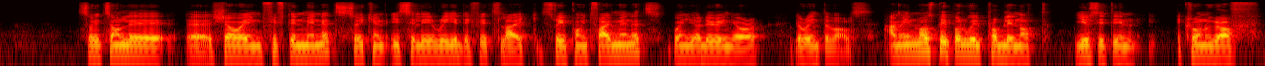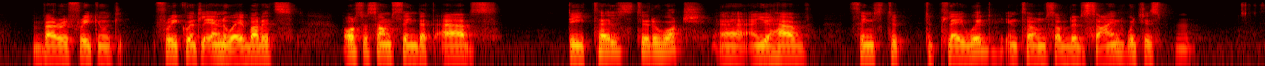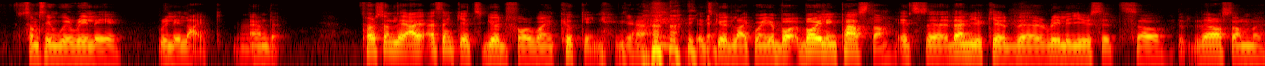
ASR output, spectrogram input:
so it's only uh, showing 15 minutes, so you can easily read if it's like 3.5 minutes when you're doing your, your intervals. I mean, most people will probably not use it in a chronograph very frequently, frequently anyway, but it's also something that adds details to the watch, uh, and you have things to, to play with in terms of the design, which is mm. something we really, really like. Mm. And personally I, I, think it's good for when cooking yeah it's yeah. good like when you're bo boiling pasta it's uh, then you could uh, really use it so there are some uh,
